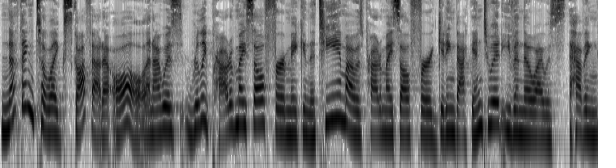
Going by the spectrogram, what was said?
nothing to like scoff at at all. And I was really proud of myself for making the team. I was proud of myself for getting back into it, even though I was having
